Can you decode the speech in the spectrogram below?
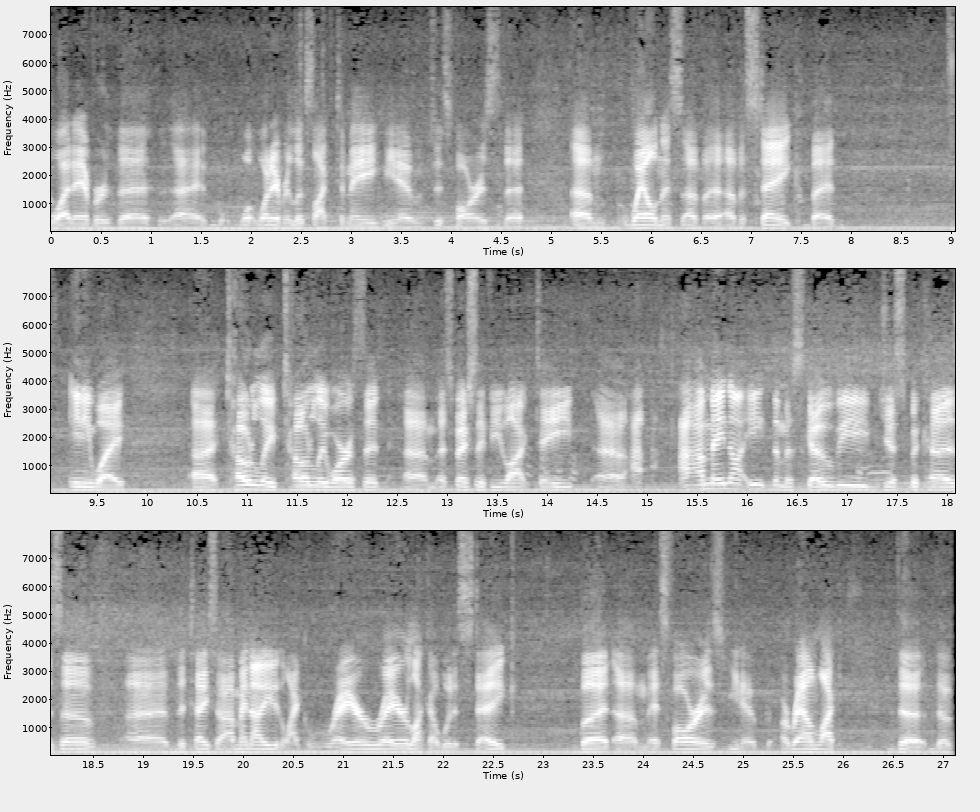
whatever the uh, whatever it looks like to me, you know, as far as the um, wellness of a, of a steak. But anyway, uh, totally, totally worth it, um, especially if you like to eat. Uh, I, I may not eat the Muscovy just because of uh, the taste, I may not eat it like rare, rare, like I would a steak. But um, as far as you know, around like the the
